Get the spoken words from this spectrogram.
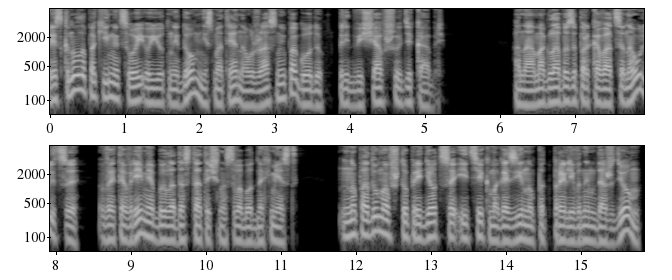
рискнула покинуть свой уютный дом, несмотря на ужасную погоду, предвещавшую декабрь. Она могла бы запарковаться на улице, в это время было достаточно свободных мест, но, подумав, что придется идти к магазину под проливным дождем,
